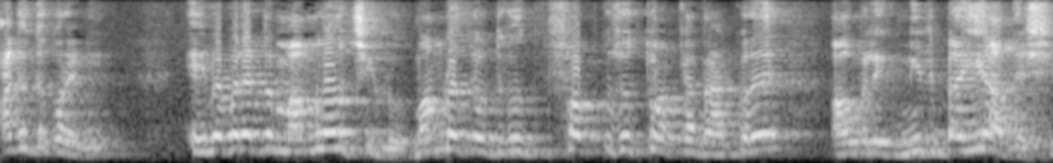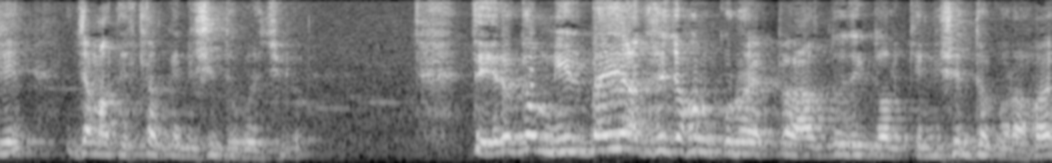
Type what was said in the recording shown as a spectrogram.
আগে তো করেনি। এই ব্যাপারে একটা মামলাও ছিল। মামলা সব কিছু তোয়াক্কা না করে আওয়ামী লীগ নির্বাহী আদেশে জামাত ইসলামকে নিষিদ্ধ করেছিল। তো এরকম নির্বাহী আদেশে যখন কোনো একটা রাজনৈতিক দলকে নিষিদ্ধ করা হয়,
